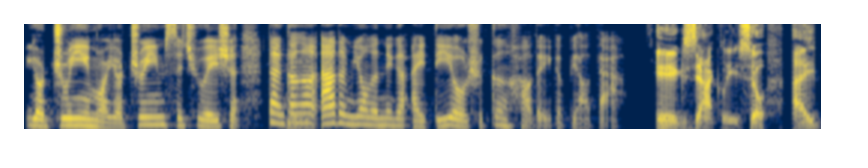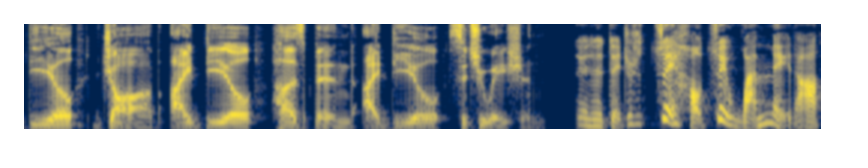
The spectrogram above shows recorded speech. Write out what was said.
your dream or your dream situation，但刚刚 Adam 用的那个 ideal 是更好的一个表达。 Exactly. So, ideal job, ideal husband, ideal situation. 对对对，就是最好、最完美的啊！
